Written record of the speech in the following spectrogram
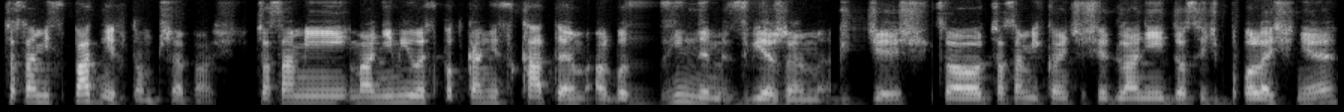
czasami spadnie w tą przepaść, czasami ma niemiłe spotkanie z katem albo z innym zwierzem gdzieś, co czasami kończy się dla niej dosyć boleśnie,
